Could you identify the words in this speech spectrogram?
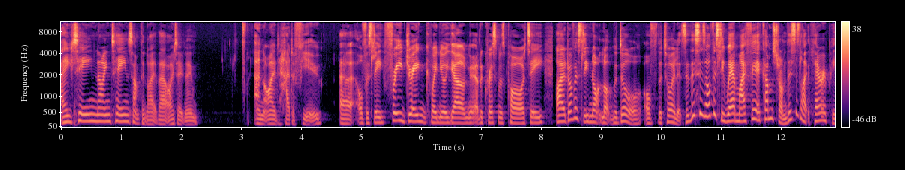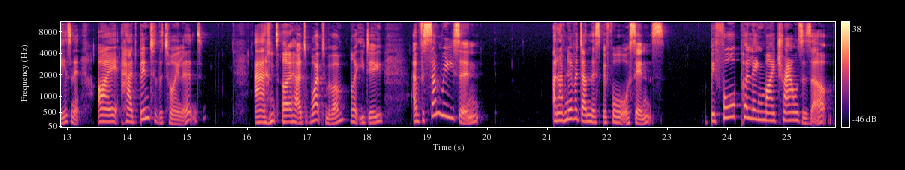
18, 19, something like that. I don't know. And I'd had a few. Uh, obviously, free drink when you're young at a Christmas party. I'd obviously not locked the door of the toilet. So, this is obviously where my fear comes from. This is like therapy, isn't it? I had been to the toilet and I had wiped my bum, like you do. And for some reason, and I've never done this before or since, before pulling my trousers up,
